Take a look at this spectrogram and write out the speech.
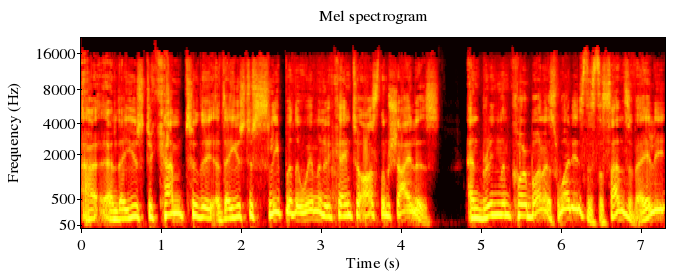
Uh, and they used to come to the, they used to sleep with the women who came to ask them shilas and bring them korbanos. What is this? The sons of Eli?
